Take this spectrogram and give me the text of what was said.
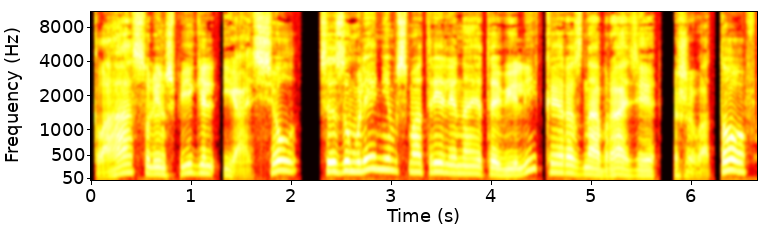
Класс, Улиншпигель и Осел с изумлением смотрели на это великое разнообразие животов,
